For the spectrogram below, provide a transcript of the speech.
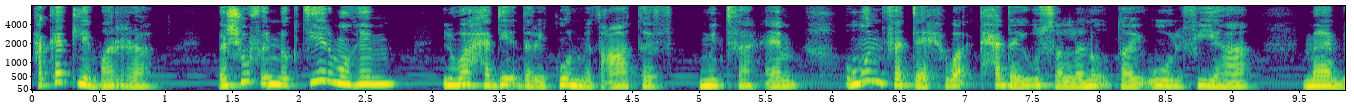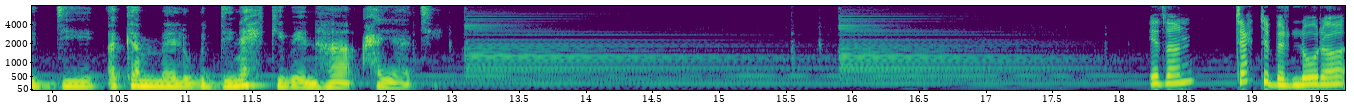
حكت لي مرة بشوف إنه كتير مهم الواحد يقدر يكون متعاطف ومتفهم ومنفتح وقت حدا يوصل لنقطة يقول فيها ما بدي أكمل وبدي نحكي بإنهاء حياتي. إذا تعتبر لورا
